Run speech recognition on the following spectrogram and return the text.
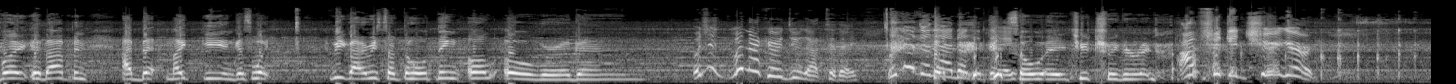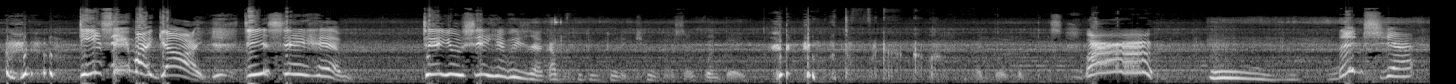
what it happened? I bet Mikey, and guess what? We gotta restart the whole thing all over again. We're, just, we're not gonna do that today. We're gonna do that another day. so, uh, you trigger right now. I'm freaking triggered. Do you see my guy? Do you see him? Do you see him? He's like, I'm freaking gonna kill myself one day. what the frick? If I go with this. Ah! Chat.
